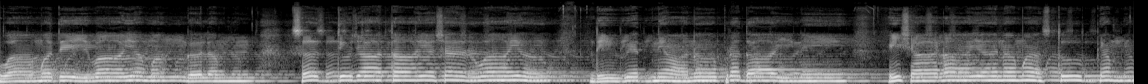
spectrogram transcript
वामदेवाय मङ्गलं सद्योजाताय शर्वाय दिव्यज्ञानप्रदायिने। ईशानाय नमस्तुभ्यं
